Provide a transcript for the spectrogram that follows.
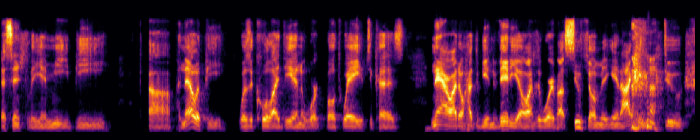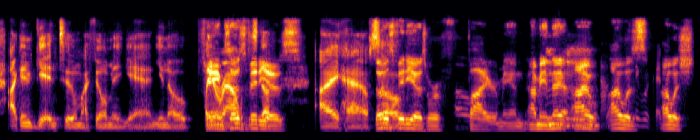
essentially and me be uh, Penelope was a cool idea and it worked both ways because now I don't have to be in the video. I have to worry about Sue filming and I can do, I can get into my filming and, you know, play James, around those with the stuff videos. I have. Those so, videos were fire, man. I mean, they, I. I was were. I was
